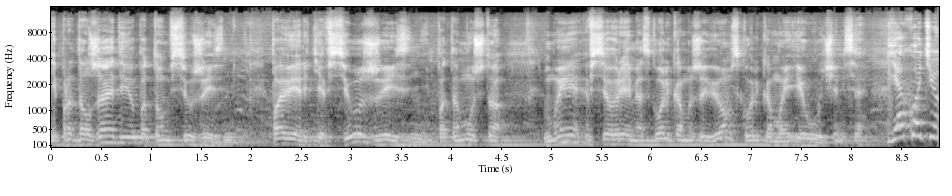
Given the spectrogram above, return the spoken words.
и продолжает ее потом всю жизнь. Поверьте, всю жизнь, потому что мы все время, сколько мы живем, сколько мы и учимся. Я хочу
